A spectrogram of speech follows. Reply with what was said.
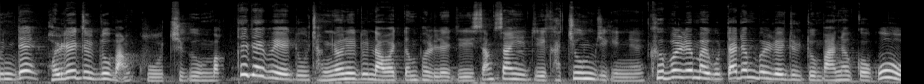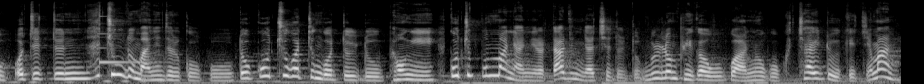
근데 벌레들도 많고 지금 막 텔레비에도 작년에도 나왔던 벌레들이 쌍쌍이들이 같이 움직이는 그 벌레 말고 다른 벌레들도 많을 거고 어쨌든 해충도 많이 들 거고 또 고추 같은 것들도 병이 고추뿐만이 아니라 다른 야채들도 물론 비가 오고 안 오고 그 차이도 있겠지만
